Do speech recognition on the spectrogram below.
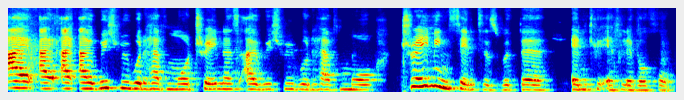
I, I, I wish we would have more trainers. I wish we would have more training centers with the NQF level four.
